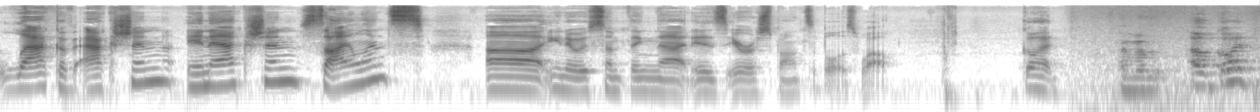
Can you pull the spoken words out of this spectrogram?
lack of action, inaction, silence, uh, you know, is something that is irresponsible as well. Go ahead. Another, Oh, go ahead.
